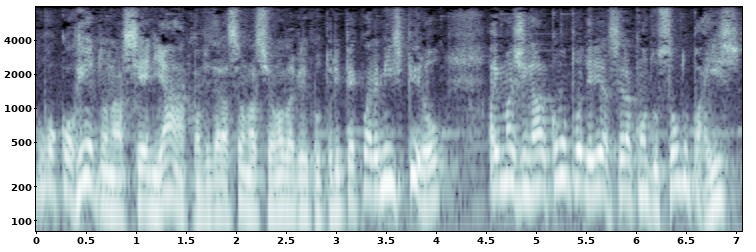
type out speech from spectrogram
O ocorrido na CNA, Confederação Nacional da Agricultura e Pecuária, me inspirou a imaginar como poderia ser a condução do país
